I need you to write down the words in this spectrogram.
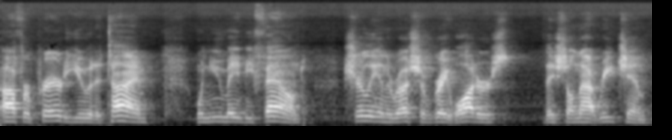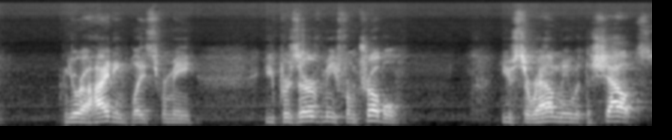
offer prayer to you at a time when you may be found. Surely in the rush of great waters they shall not reach him. You are a hiding place for me. You preserve me from trouble. You surround me with the shouts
